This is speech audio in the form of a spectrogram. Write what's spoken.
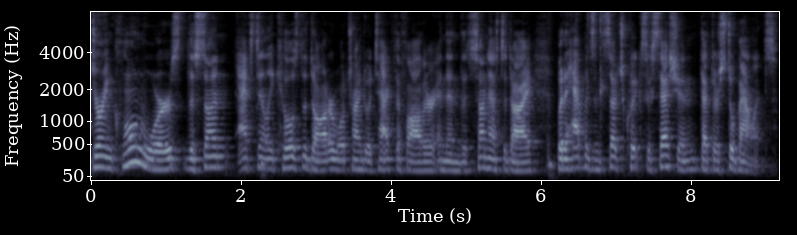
during Clone Wars, the son accidentally kills the daughter while trying to attack the father, and then the son has to die. But it happens in such quick succession that there's still balance.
